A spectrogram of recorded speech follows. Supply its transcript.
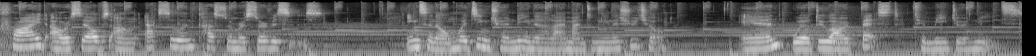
pride ourselves on excellent customer services. 因此呢，我们会尽全力呢来满足您的需求，and we'll do our best to meet your needs.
